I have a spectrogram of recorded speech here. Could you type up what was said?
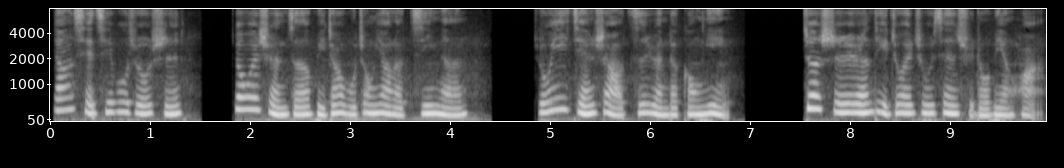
当血气不足时，就会选择比较不重要的机能，逐一减少资源的供应。这时，人体就会出现许多变化。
